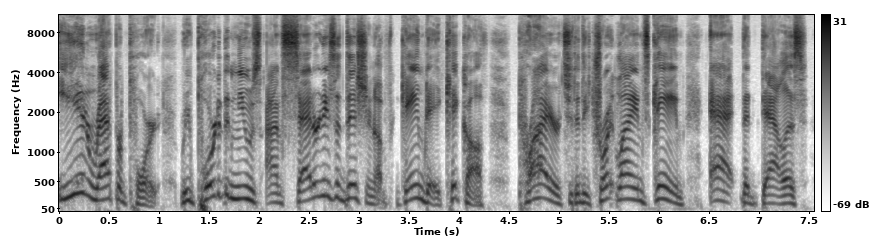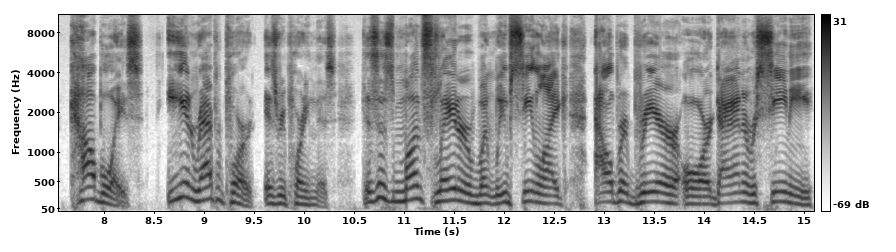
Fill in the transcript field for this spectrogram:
Ian Rapoport reported the news on Saturday's edition of Game Day Kickoff prior to the Detroit Lions game at the Dallas Cowboys. Ian Rapoport is reporting this. This is months later when we've seen like Albert Breer or Dianna Russini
